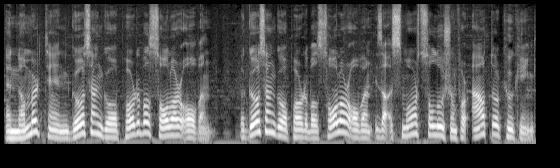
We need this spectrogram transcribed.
And number 10 GoSunGo Portable Solar Oven The GoSunGo Portable Solar Oven is a smart solution for outdoor cooking.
